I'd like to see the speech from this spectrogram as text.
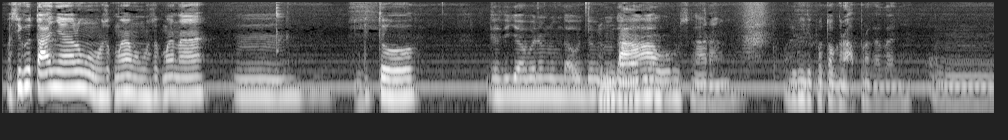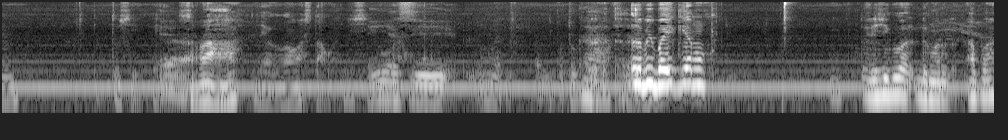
pasti gue tanya lu mau masuk mana mau masuk mana Hmm. gitu Jadi jawabannya belum tahu tuh. belum tahu sekarang lagi jadi fotografer katanya Hmm. itu sih kayak serah ya gue nggak tahu aja sih Iya sih. Fotografer. lebih baik yang tadi sih gue denger apa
